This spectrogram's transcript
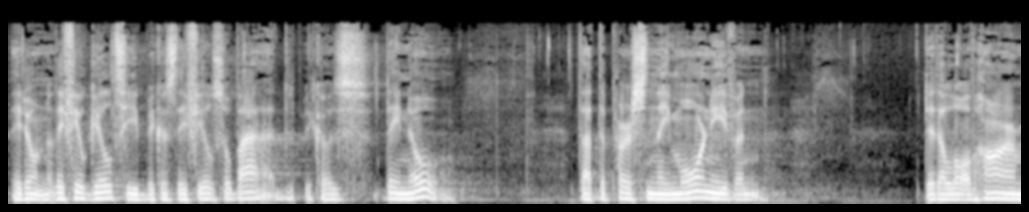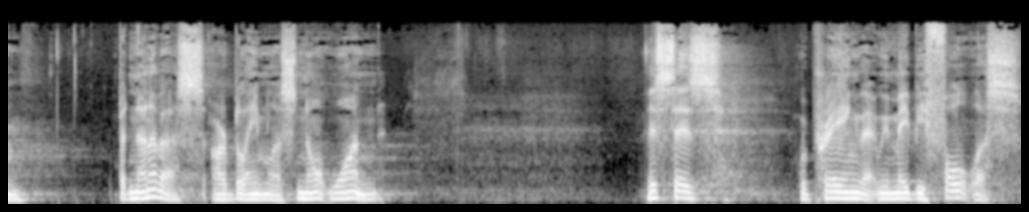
They don't they feel guilty because they feel so bad, because they know that the person they mourn even did a lot of harm. But none of us are blameless, not one. This says we're praying that we may be faultless.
